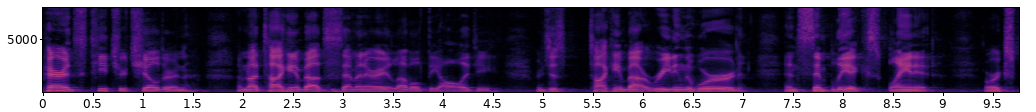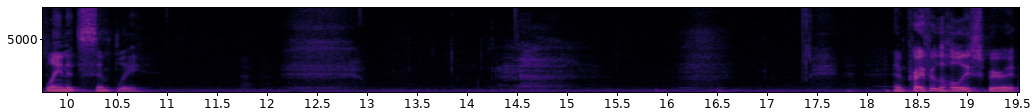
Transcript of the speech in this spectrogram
Parents, teach your children. I'm not talking about seminary level theology. We're just talking about reading the word and simply explain it or explain it simply. And pray for the Holy Spirit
